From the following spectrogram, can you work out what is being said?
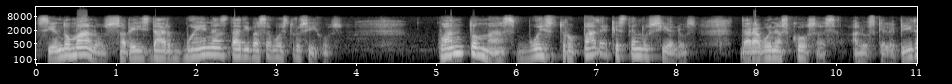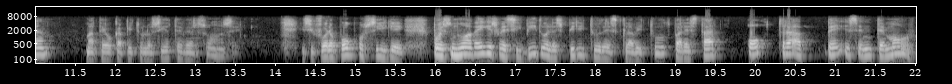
siendo malos, sabéis dar buenas dádivas a vuestros hijos, cuánto más vuestro Padre que está en los cielos dará buenas cosas a los que le pidan. Mateo capítulo 7, verso 11. Y si fuera poco, sigue, pues no habéis recibido el espíritu de esclavitud para estar otra vez en temor,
